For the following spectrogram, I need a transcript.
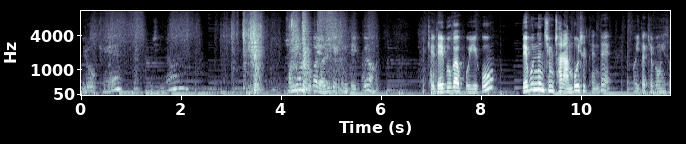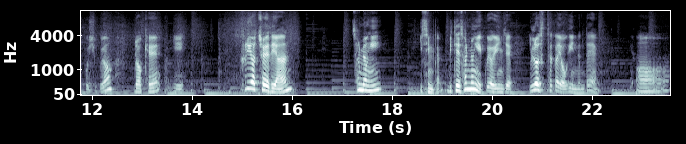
이렇게 보시면 전면부가 열리게끔 되어 있고요. 이렇게 내부가 보이고 내부는 지금 잘 안 보이실 텐데 어, 이따 개봉해서 보시고요. 이렇게 이 크리어처에 대한 설명이 있습니다. 밑에 설명이 있고요. 이제 일러스트가 여기 있는데 어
